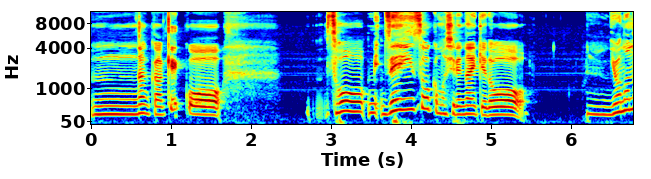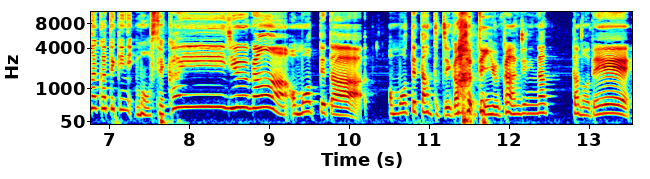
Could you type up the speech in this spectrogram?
うんなんか結構そう全員そうかもしれないけど、うん、世の中的にもう世界中が思ってた思ってたんと違うっていう感じになってたので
